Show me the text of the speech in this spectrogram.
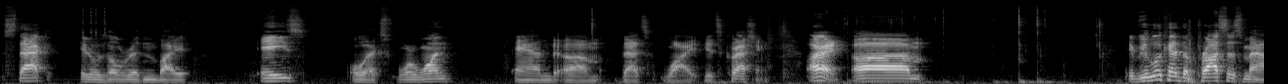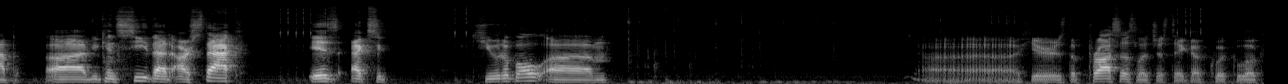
stack, it was all written by A's, OX41, and um, that's why it's crashing. All right, um, if you look at the process map, uh, you can see that our stack is executable. Um, uh, here's the process. Let's just take a quick look.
